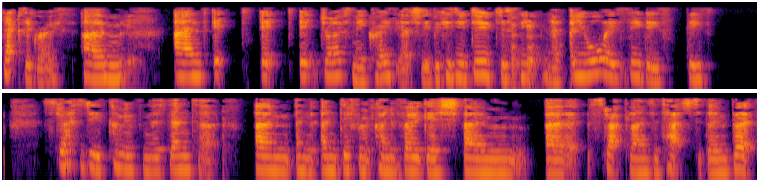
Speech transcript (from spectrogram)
sector growth. Um, yeah. And it, it, it drives me crazy actually because you do just, you, know, you always see these, these strategies coming from the centre um, and, and different kind of voguish um, uh, straplines attached to them. But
